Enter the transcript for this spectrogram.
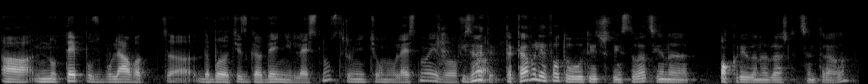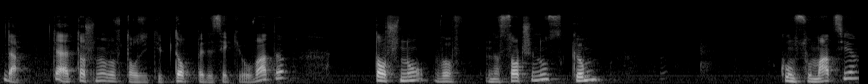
а, но те позволяват а, да бъдат изградени лесно, сравнително лесно и в... Извинете, такава ли е фотоволтаичната инсталация на покрива на вашата централа? Да, тя е точно в този тип, до 50 кВт, точно в насоченост към консумация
